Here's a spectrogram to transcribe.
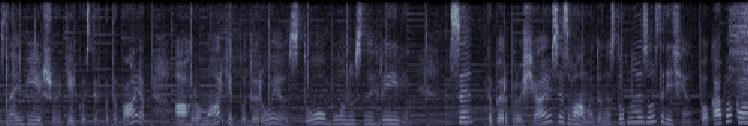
з найбільшою кількістю вподобайок Агромаркет подарує 100 бонусних гривень. Все, тепер прощаюся з вами до наступної зустрічі. Пока-пока!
